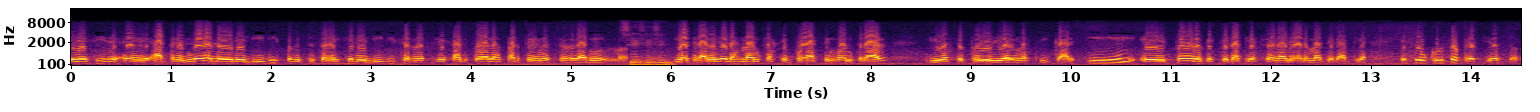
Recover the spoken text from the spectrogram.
es decir, eh, aprender a leer el iris, porque tú sabes que en el iris se reflejan todas las partes de nuestro organismo. Sí, sí, sí. Y a través de las manchas que puedas encontrar, Dios se puede diagnosticar. Y eh, todo lo que es terapia floral y aromaterapia. Es un curso precioso.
